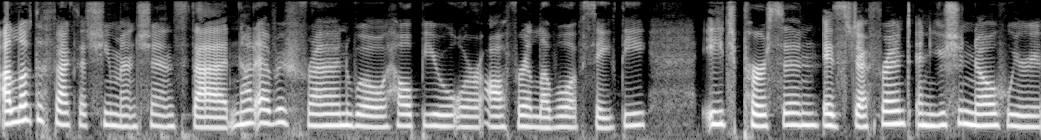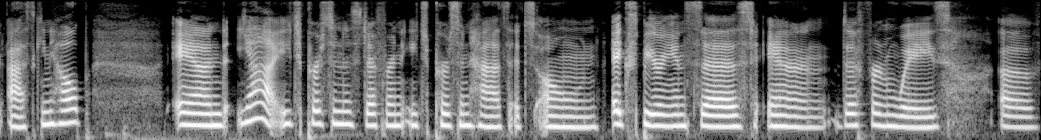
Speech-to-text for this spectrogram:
I love the fact that she mentions that not every friend will help you or offer a level of safety each person is different and you should know who you're asking help. And yeah, each person is different. Each person has its own experiences and different ways of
